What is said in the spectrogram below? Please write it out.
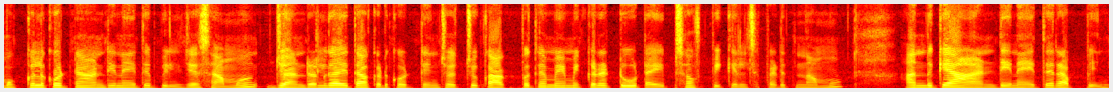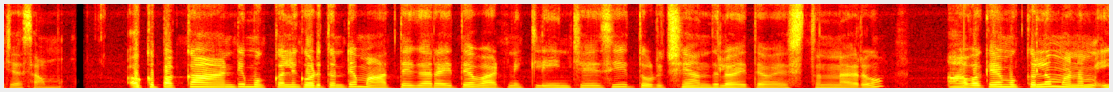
ముక్కలు కొట్టిన ఆంటీని అయితే పిలిచేసాము జనరల్గా అయితే అక్కడ కొట్టించవచ్చు కాకపోతే మేము ఇక్కడ టూ టైప్స్ ఆఫ్ పికిల్స్ పెడుతున్నాము. అందుకే ఆ ఆంటీని అయితే రప్పించేసాము ఒక పక్క ఆంటీ ముక్కల్ని కొడుతుంటే మా అత్తయ్య గారు అయితే వాటిని క్లీన్ చేసి తుడిచి అందులో అయితే వేస్తున్నారు. ఆవకాయ ముక్కలు మనం ఈ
